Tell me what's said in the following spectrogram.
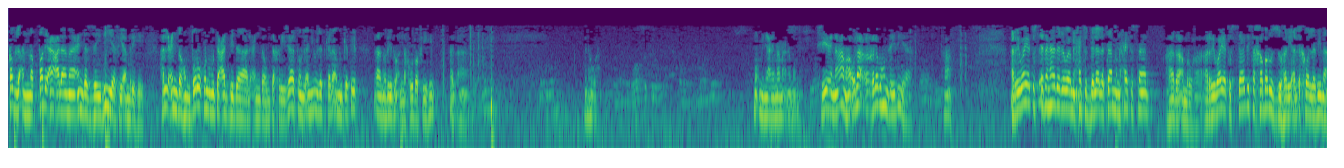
قبل أن نطلع على ما عند الزيدية في أمره. هل عندهم طرق متعددة؟ هل عندهم تخريجات؟ لأن يوجد كلام كثير لا نريد أن نخوض فيه الآن. من هو؟ مؤمن يعني ما معنى مؤمن؟ شيعي؟ نعم هؤلاء أغلبهم زيدية. الرواية إذا هذه الرواية من حيث الدلالة التامة من حيث السند هذا أمرها. الرواية السادسة خبر الزهري. الإخوة الذين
